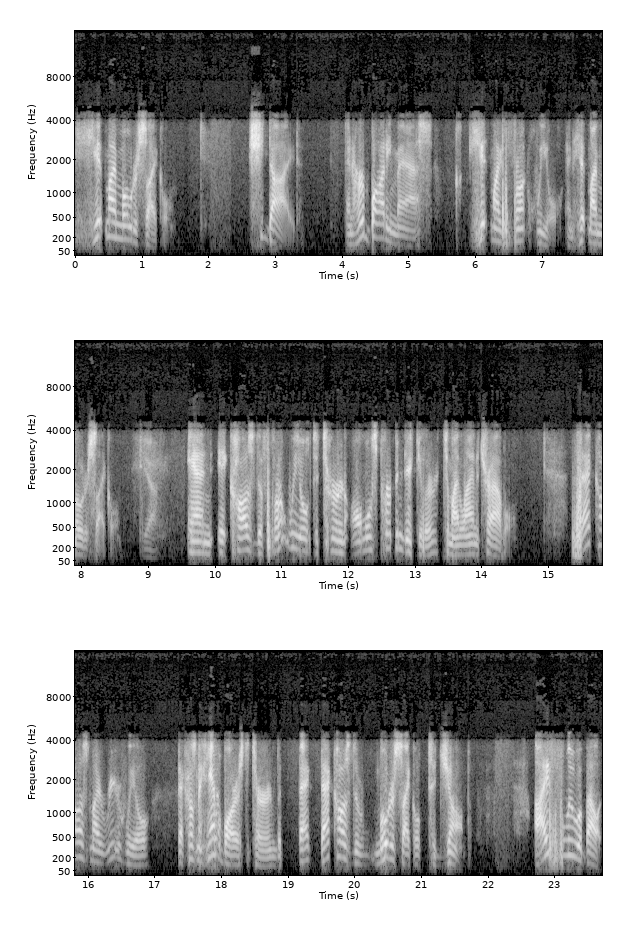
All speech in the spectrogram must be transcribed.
hit my motorcycle, she died, and her body mass hit my front wheel and hit my motorcycle. yeah. And it caused the front wheel to turn almost perpendicular to my line of travel. That caused my rear wheel, that caused my handlebars to turn, but that, that caused the motorcycle to jump. I flew about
